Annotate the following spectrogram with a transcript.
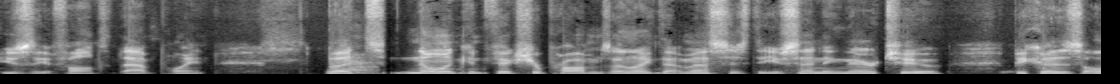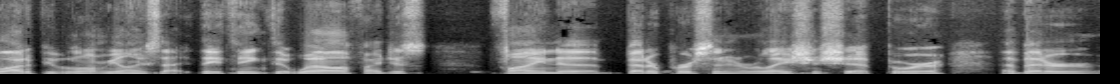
usually at fault at that point. But yeah. no one can fix your problems. I like that message that you're sending there too, because a lot of people don't realize that. They think that, well, if I just find a better person in a relationship or a better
